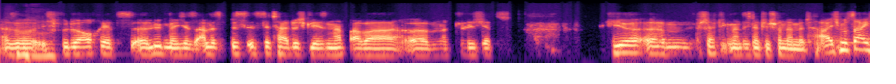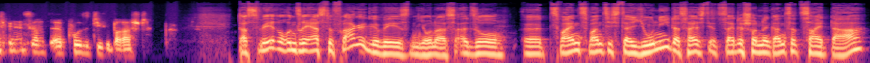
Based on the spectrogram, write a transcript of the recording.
Also Mhm. ich würde auch jetzt äh, lügen, wenn ich das alles bis ins Detail durchgelesen habe, aber ähm, natürlich jetzt hier ähm, beschäftigt man sich natürlich schon damit. Aber ich muss sagen, ich bin insgesamt äh, positiv überrascht. Das wäre unsere erste Frage gewesen, Jonas. Also äh, 22. Juni, das heißt, jetzt seid ihr schon eine ganze Zeit da.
